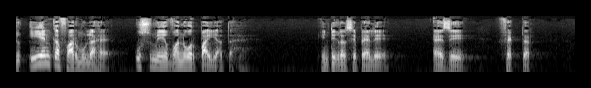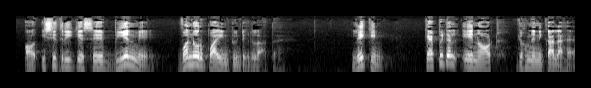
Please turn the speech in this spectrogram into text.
جو اے کا فارمولا ہے اس میں ون اور پائی آتا ہے انٹیگرل سے پہلے ایز اے فیکٹر اور اسی طریقے سے بی این میں ون اور پائی انٹو انٹیگرل آتا ہے لیکن کیپیٹل اے ناٹ جو ہم نے نکالا ہے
